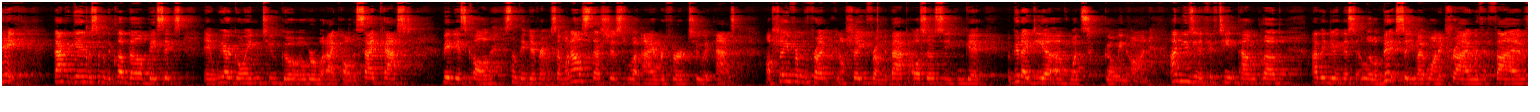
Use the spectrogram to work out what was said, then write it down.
Okay, back again with some of the clubbell basics, and we are going to go over what I call the side cast. Maybe it's called something different with someone else. That's just what I refer to it as. I'll show you from the front and I'll show you from the back also so you can get a good idea of what's going on. I'm using a 15 pound club. I've been doing this a little bit, so you might want to try with a five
